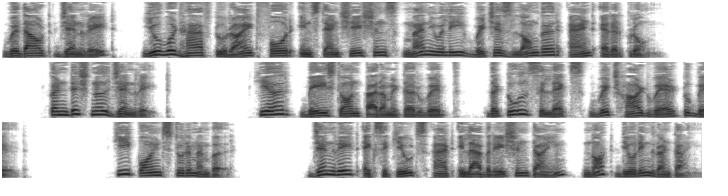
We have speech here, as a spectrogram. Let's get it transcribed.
Without generate, you would have to write four instantiations manually which is longer and error prone. Conditional generate. Here, based on parameter width, the tool selects which hardware to build. Key points to remember. Generate executes at elaboration time, not during runtime.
